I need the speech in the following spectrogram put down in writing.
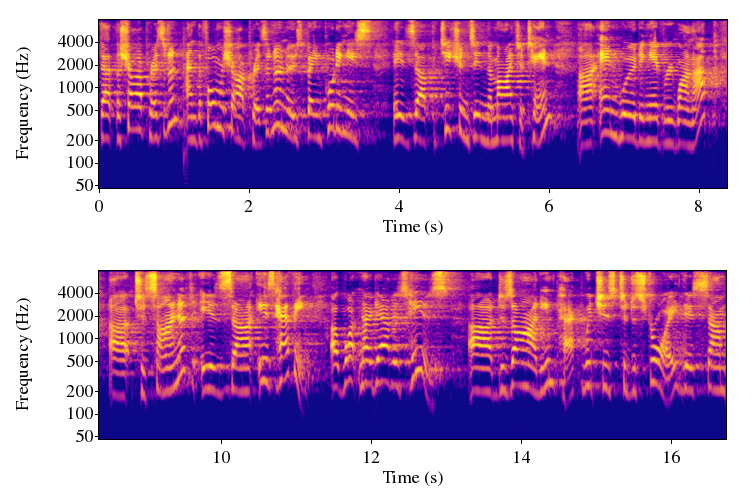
that the Shire President and the former Shire President, who's been putting his, his uh, petitions in the MITRE 10 uh, and wording everyone up uh, to sign it, is, uh, is having uh, what no doubt is his uh, desired impact, which is to destroy this, um,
